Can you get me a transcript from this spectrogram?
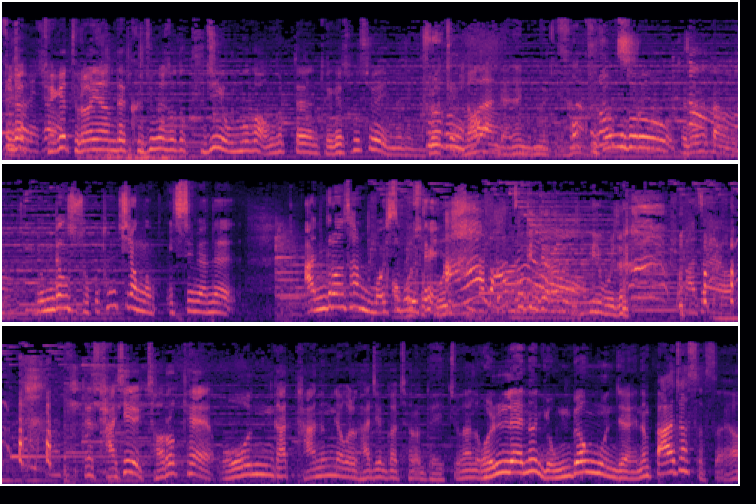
그러니까 오피셜이죠. 되게 드라이한데 그 중에서도 굳이 용모가 언급된 되게 소수의 인물입니다. 그렇죠. 넣어야 안 되는 인물 중에 하나. 그 정도로 대단했다는 거예요. 용병수 좋고 통치력만 있으면은 안 그런 사람도 멋있어 보일 때가 있 아, 맞아. 이게 뭐죠? 맞아요. 근데 사실 저렇게 온갖 다 능력을 가진 것처럼 돼 있지만 원래는 용병 문제에는 빠졌었어요.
